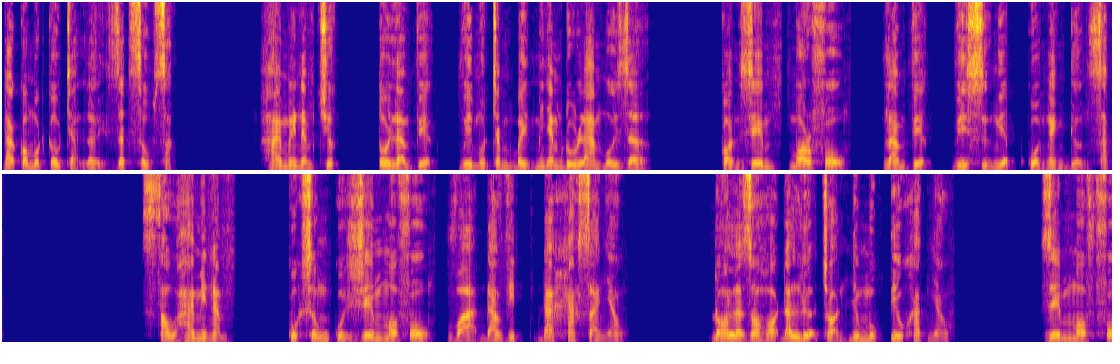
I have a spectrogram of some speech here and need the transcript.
đã có một câu trả lời rất sâu sắc. 20 năm trước, tôi làm việc vì 175 đô la mỗi giờ, còn James Morpho làm việc vì sự nghiệp của ngành đường sắt. Sau 20 năm, cuộc sống của James Morpho và David đã khác xa nhau. Đó là do họ đã lựa chọn những mục tiêu khác nhau. James Morpho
